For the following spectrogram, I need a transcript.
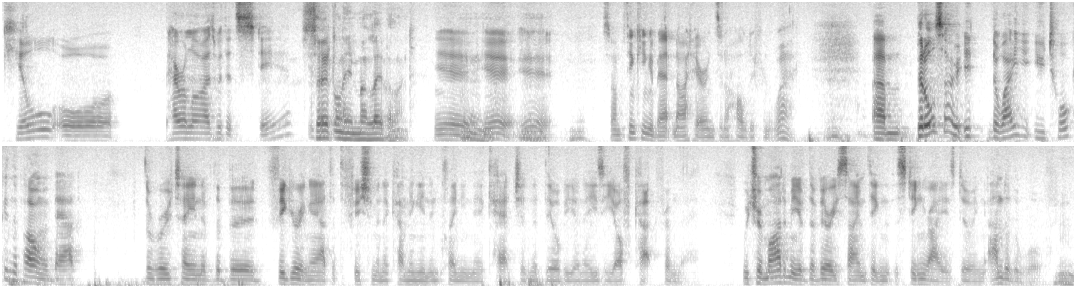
kill or paralyze with its stare? Certainly malevolent. Yeah, mm. yeah, yeah. Mm. So I'm thinking about night herons in a whole different way. Um, but also, it, the way you, you talk in the poem about the routine of the bird figuring out that the fishermen are coming in and cleaning their catch and that there'll be an easy offcut from that, which reminded me of the very same thing that the stingray is doing under the wharf, mm.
